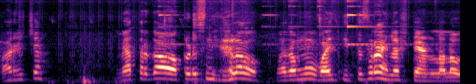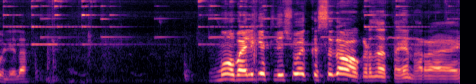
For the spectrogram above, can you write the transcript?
अरे च्या मी आता गावाकडेच निघाला हो. माझा मोबाईल तिथंच राहिला स्टँडला लावलेला मोबाईल घेतल्याशिवाय कसं गावाकडे जाता येणार आहे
